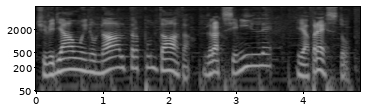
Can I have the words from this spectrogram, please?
Ci vediamo in un'altra puntata. Grazie mille e a presto.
